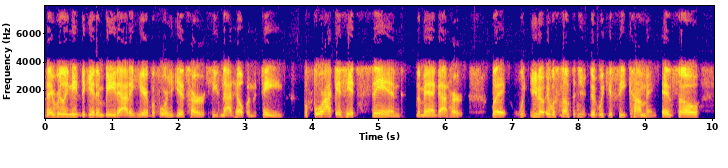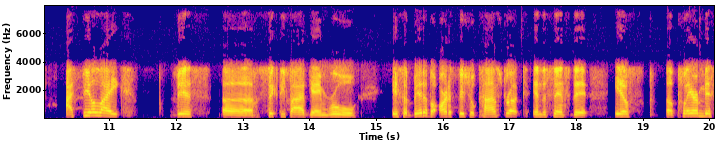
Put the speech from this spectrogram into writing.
they really need to get Embiid out of here before he gets hurt. He's not helping the team before I could hit send, the man got hurt. But you know, it was something you, that we could see coming, and so I feel like this uh, 65 game rule is a bit of an artificial construct in the sense that if a player missed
